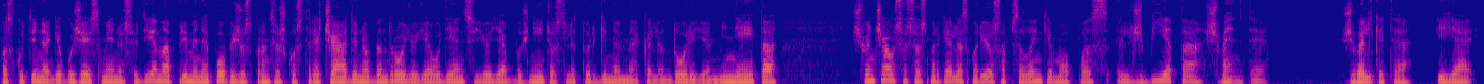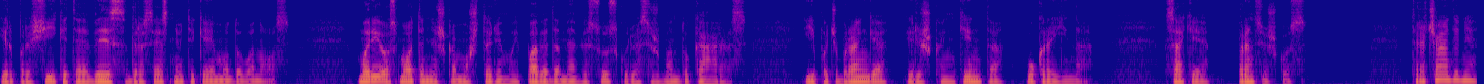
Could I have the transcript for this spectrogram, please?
Paskutinę gegužės mėnesio dieną priminė popiežius Pranciškus trečiadienio bendrojoje audiencijoje bažnyčios liturginėme kalendoriuje minėta švenčiausiosios mergelės Marijos apsilankimo pas Elžbietą šventė. Žvelkite į ją ir prašykite vis drąsesnio tikėjimo dovanos. Marijos motiniškam užtarimui pavedame visus, kuriuos išbando karas, ypač brangę ir iškankintą Ukrainą, sakė Pranciškus. Trečiadienį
